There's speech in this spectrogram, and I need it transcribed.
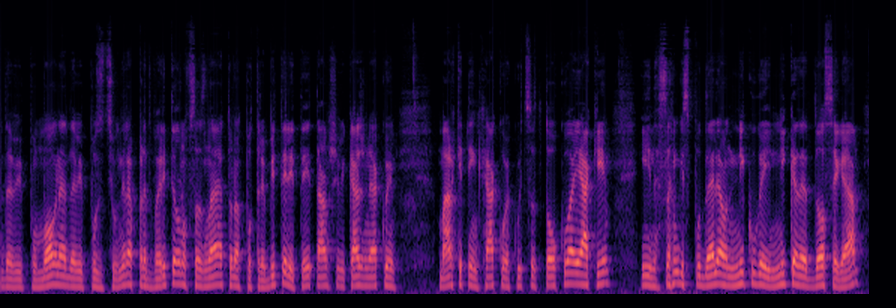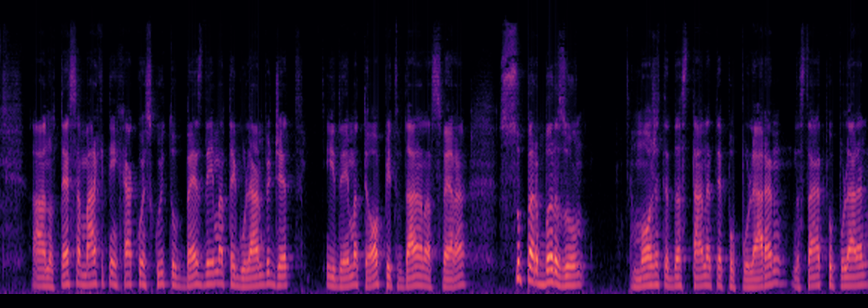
да ви помогне да ви позиционира предварително в съзнанието на потребителите. И там ще ви кажа някои маркетинг хакове, които са толкова яки и не съм ги споделял никога и никъде до сега, но те са маркетинг хакове, с които без да имате голям бюджет и да имате опит в дадена сфера, супер бързо можете да станете популярен, да станете популярен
